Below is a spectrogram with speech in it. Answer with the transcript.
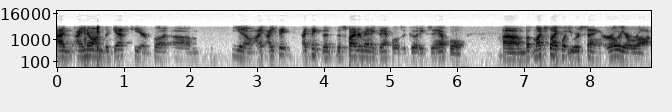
I, I know I'm the guest here, but um, you know, I, I think I think that the Spider-Man example is a good example. Um, but much like what you were saying earlier, Rock,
